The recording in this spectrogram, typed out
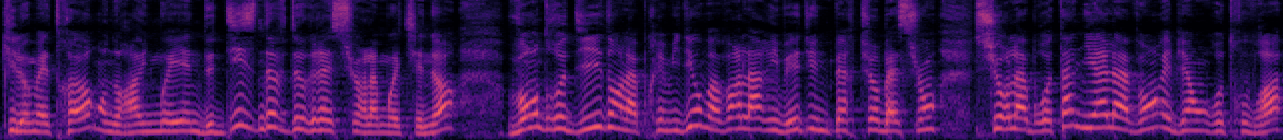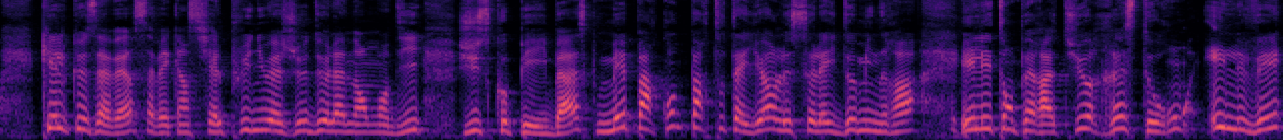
km heure. On aura une moyenne de 19 degrés sur la moitié nord. Vendredi, dans l'après-midi, on va voir l'arrivée d'une perturbation sur la Bretagne. Et à l'avant, eh bien, on retrouvera quelques averses avec un ciel plus nuageux de la Normandie jusqu'au Pays Basque. Mais par contre, partout ailleurs, le soleil dominera et les températures resteront élevées.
